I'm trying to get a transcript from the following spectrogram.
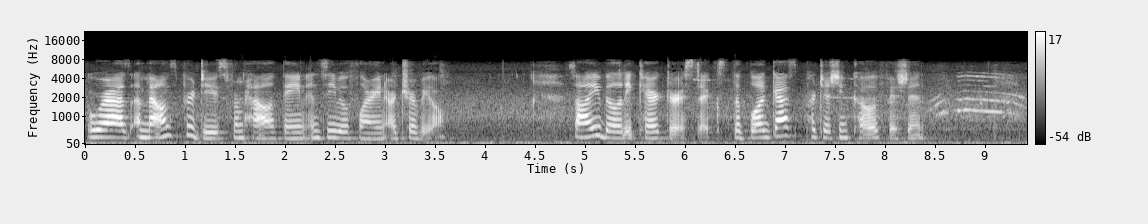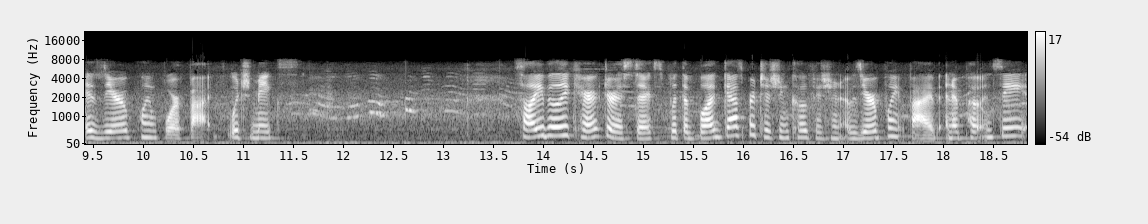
whereas amounts produced from halothane and sevoflurane are trivial. Solubility characteristics. The blood gas partition coefficient is 0.45, which makes solubility characteristics with a blood gas partition coefficient of 0.5 and a potency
